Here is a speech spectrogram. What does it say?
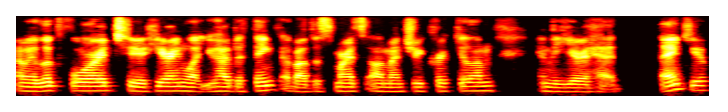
and we look forward to hearing what you have to think about the SMARTS elementary curriculum in the year ahead. Thank you.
